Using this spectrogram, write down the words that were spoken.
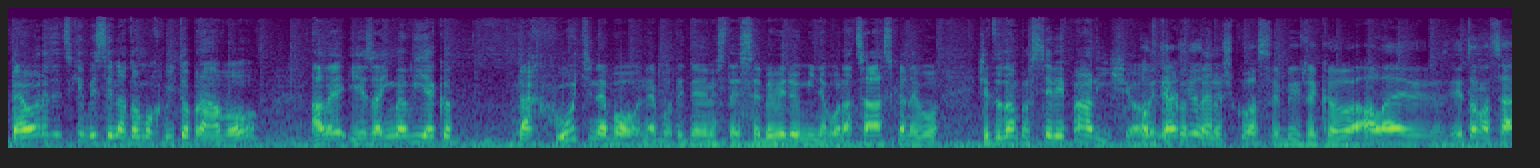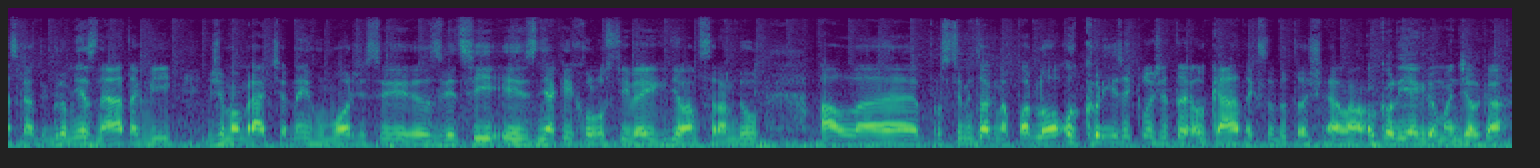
teoreticky by si na to mohl mít to právo, ale je zajímavý jako ta chuť, nebo, nebo teď nevím, jestli to je sebevědomí, nebo nadsázka, nebo že to tam prostě vypálíš, jo? Od Jako ten... trošku asi bych řekl, ale je to nadsázka, kdo mě zná, tak ví, že mám rád černý humor, že si z věcí i z nějakých holostivých dělám srandu, ale prostě mi to tak napadlo, okolí řeklo, že to je OK, tak jsem do toho šel. A Okolí je kdo, manželka?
